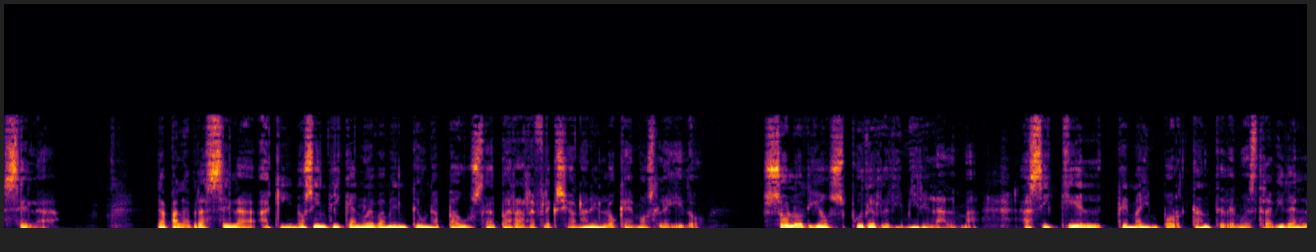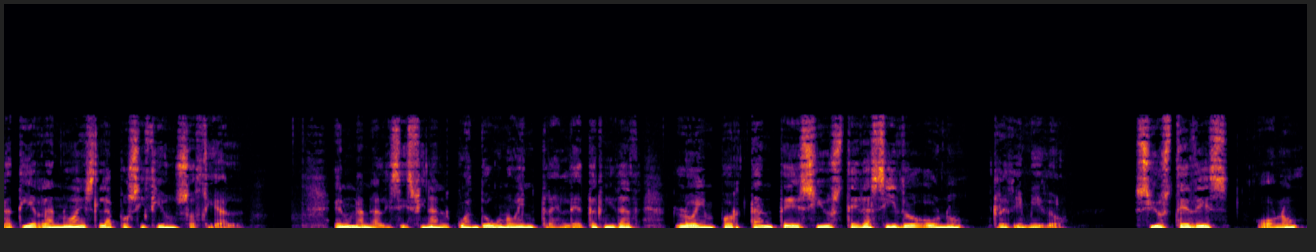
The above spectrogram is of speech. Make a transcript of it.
Sela. La palabra Sela aquí nos indica nuevamente una pausa para reflexionar en lo que hemos leído. Solo Dios puede redimir el alma. Así que el tema importante de nuestra vida en la tierra no es la posición social. En un análisis final, cuando uno entra en la eternidad, lo importante es si usted ha sido o no redimido si usted es o no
